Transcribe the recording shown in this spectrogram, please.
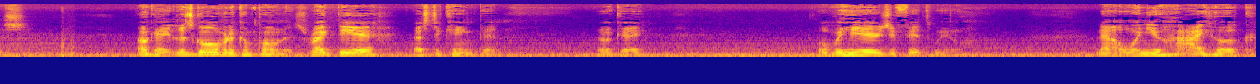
is. Okay, let's go over the components. Right there, that's the kingpin okay? Over here is your fifth wheel. Now, when you high hook,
